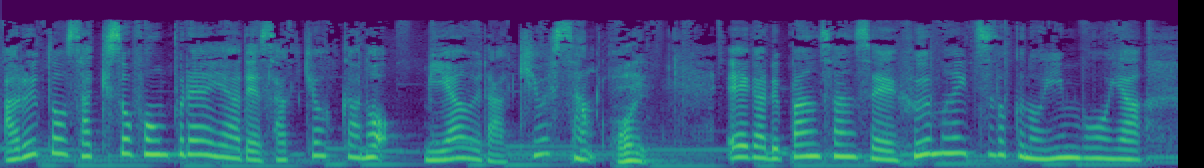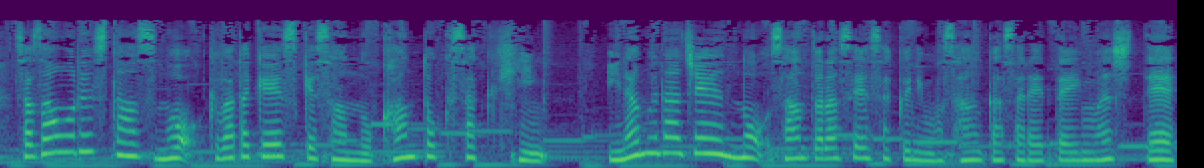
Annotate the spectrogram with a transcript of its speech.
アルトサキソフォンプレイヤーで作曲家の宮浦清さん。はい映画「ルパン三世風魔一族の陰謀」やサザンオールスターズの桑田佳祐さんの監督作品稲村ジェーンのサントラ制作にも参加されていまして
